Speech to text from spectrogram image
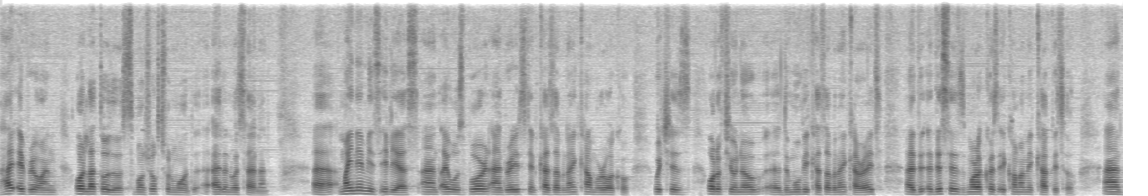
hi everyone, hola todos, bonjour tout le monde, ahlan. Uh, my name is Ilyas, and I was born and raised in Casablanca, Morocco, which is, all of you know uh, the movie Casablanca, right? Uh, th this is Morocco's economic capital. And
